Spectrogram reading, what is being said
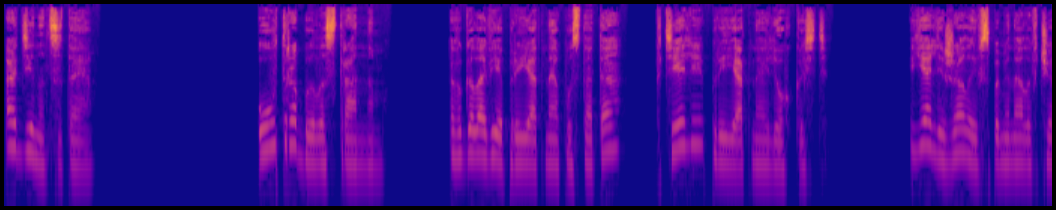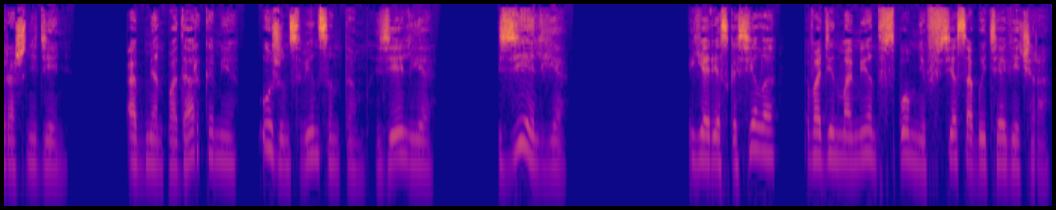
одиннадцатая. Утро было странным. В голове приятная пустота, в теле приятная легкость. Я лежала и вспоминала вчерашний день. Обмен подарками, ужин с Винсентом, зелье. Зелье! Я резко села, в один момент вспомнив все события вечера.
